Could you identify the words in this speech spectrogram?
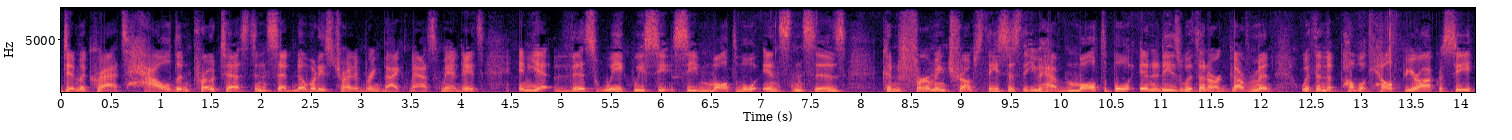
Democrats howled in protest and said nobody's trying to bring back mask mandates. And yet this week we see, see multiple instances confirming Trump's thesis that you have multiple entities within our government, within the public health bureaucracy.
